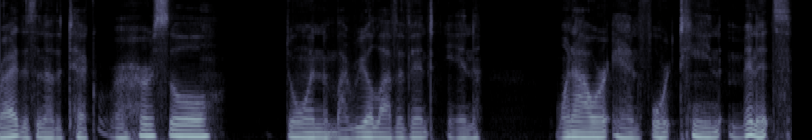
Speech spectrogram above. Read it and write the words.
right, this is another tech rehearsal. Doing my real live event in one hour and 14 minutes.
